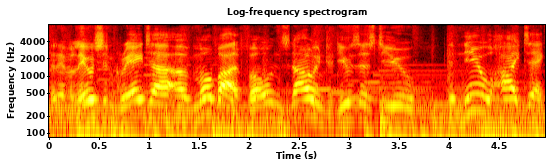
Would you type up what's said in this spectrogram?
The revolution creator of mobile phones now introduces to you the new high tech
